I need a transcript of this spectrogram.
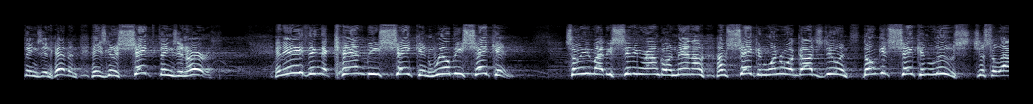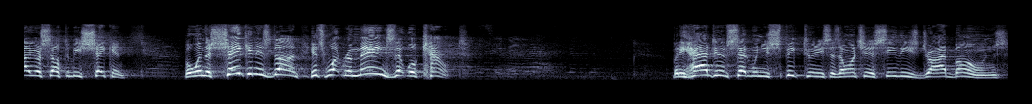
things in heaven, and He's gonna shake things in earth. And anything that can be shaken will be shaken. Some of you might be sitting around going, Man, I'm, I'm shaking, wondering what God's doing. Don't get shaken loose. Just allow yourself to be shaken. But when the shaking is done, it's what remains that will count. But he had to have said, when you speak to it, he says, I want you to see these dry bones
